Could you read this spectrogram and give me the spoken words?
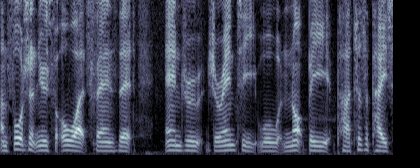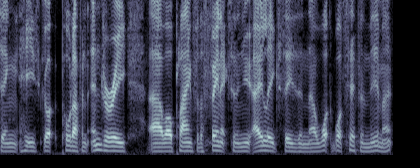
unfortunate news for All Whites fans that Andrew Durante will not be participating. He's got pulled up an injury uh, while playing for the Phoenix in the new A League season. Uh, what what's happened there, mate?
